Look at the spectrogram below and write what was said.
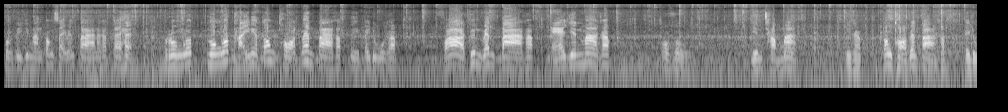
ปกติกิมหันต้องใส่แว่นตานะครับ แต่ ลงรถลงรถไถเนี่ยต้องถอดแว่นตาครับไปไปดูครับ ฝ้าขึ้นแว่นตาครับ แอร์เย็นมากครับ โอ้โห เย็นฉ่ำมาก นี่ครับ ต้องถอดแว่นตาครับ ไปดู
